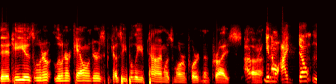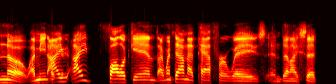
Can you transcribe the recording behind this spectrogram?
Did he use lunar lunar calendars because he believed time was more important than price? I- Uh, you know, I don't know. I mean, I I followed Gann. I went down that path for a ways, and then I said,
